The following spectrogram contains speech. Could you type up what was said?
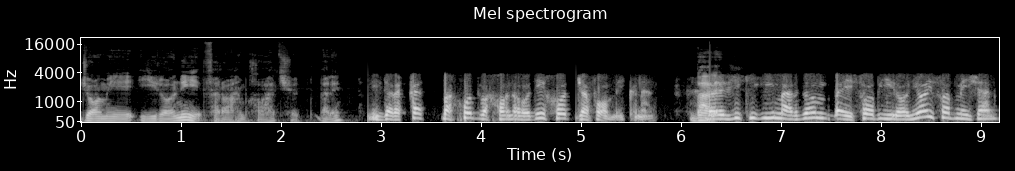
جامعه ایرانی فراهم خواهد شد. بله. در به خود و خانواده خود جفا می‌کنند. بله. برای که این مردم به حساب ایرانی ها حساب میشن.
